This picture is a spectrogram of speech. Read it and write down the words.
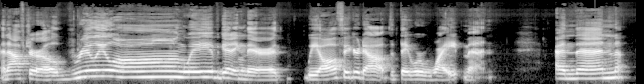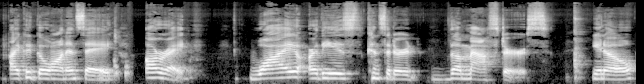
And after a really long way of getting there, we all figured out that they were white men. And then I could go on and say, all right, why are these considered the masters? You know,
